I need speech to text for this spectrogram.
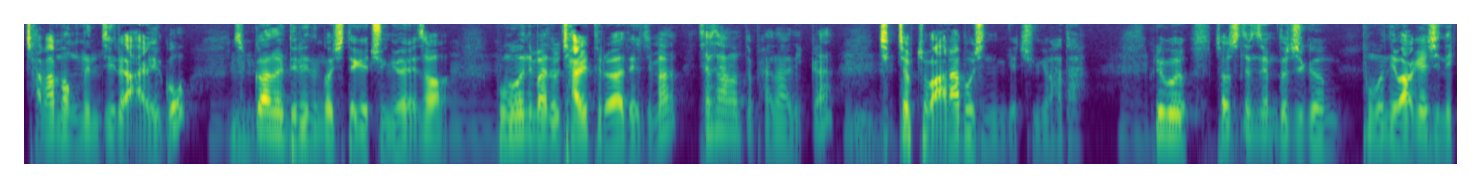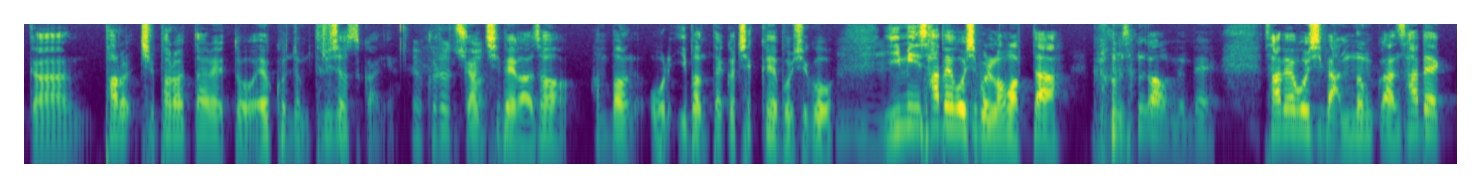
잡아먹는지를 알고 음. 습관을 들이는 것이 되게 중요해서 음. 부모님 말도 잘 들어야 되지만 세상은 또 변하니까 음. 직접 좀 알아보시는 게 중요하다. 음. 그리고 저스틴 쌤도 지금 부모님 와 계시니까 8월 7, 8월 달에 또 에어컨 좀 틀으셨을 거 아니에요. 예, 그렇죠. 그러니까 집에 가서 한번 올- 이번 달 거 체크해 보시고 음. 이미 450을 넘었다. 그럼 상관없는데 450이 안 넘고 한 400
